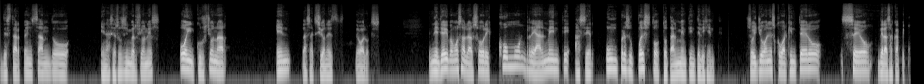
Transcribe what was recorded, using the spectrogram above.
de estar pensando en hacer sus inversiones o incursionar en las acciones de valores. En el día de hoy vamos a hablar sobre cómo realmente hacer un presupuesto totalmente inteligente. Soy Giovanni Escobar Quintero, CEO de la Capital.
